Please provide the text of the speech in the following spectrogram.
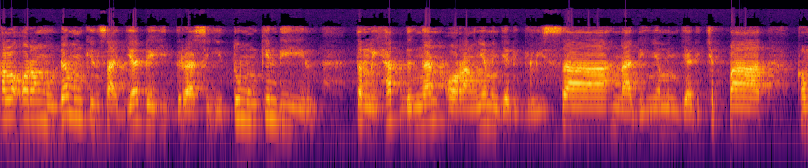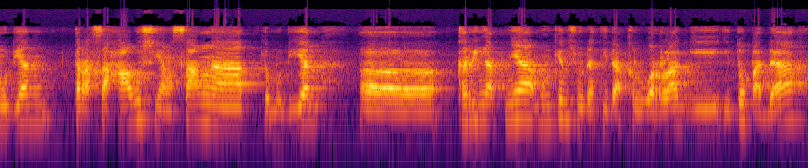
Kalau orang muda mungkin saja dehidrasi itu mungkin di, terlihat dengan orangnya menjadi gelisah, nadinya menjadi cepat, kemudian terasa haus yang sangat, kemudian eh, keringatnya mungkin sudah tidak keluar lagi. Itu pada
